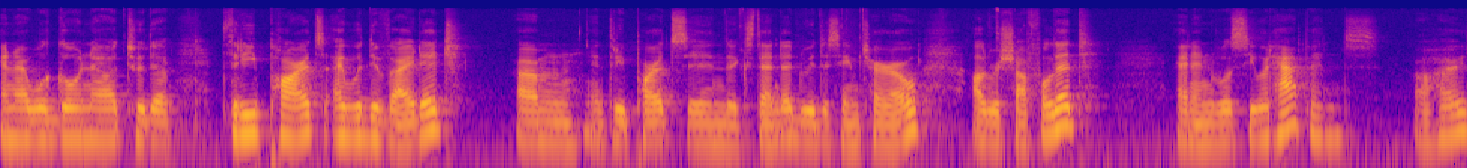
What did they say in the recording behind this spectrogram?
And I will go now to the three parts. I would divide it um, in three parts in the extended with the same tarot. I'll reshuffle it and then we'll see what happens. Okay.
